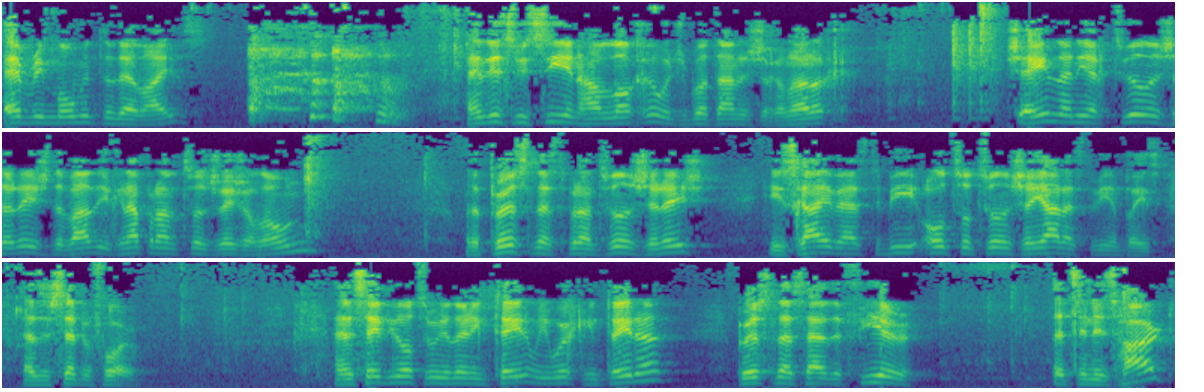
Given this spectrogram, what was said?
every moment of their lives. and this we see in Halacha, which brought down in Shulchan Aruch. She'ein laniach tefillin sharesh devadi, you cannot put on tefillin sharesh alone. When the person has to put on tefillin sharesh, his chayiv has to be, also tefillin shayad has to be in place, as we said before. And the same thing also when we're learning Torah, when we're working Torah, person has to have the fear that's in his heart,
